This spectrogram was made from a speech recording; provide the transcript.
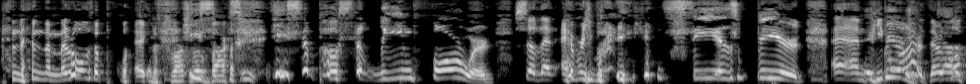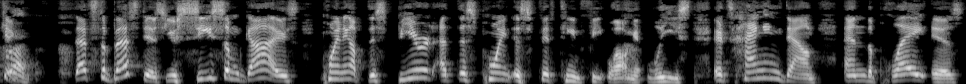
and then in the middle of the play, a front he's, box seat. he's supposed to lean forward so that everybody can see his beard. And Hey, people Beardy, are. They're the looking. front. That's the best is you see some guys pointing up. This beard at this point is 15 feet long at least. It's hanging down and the play is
